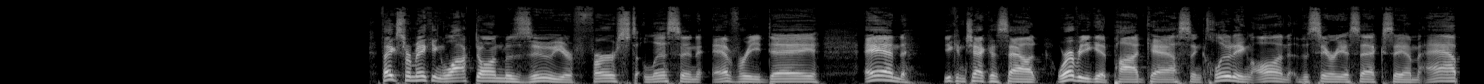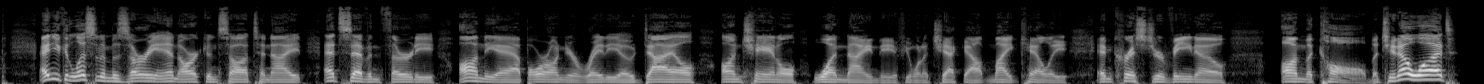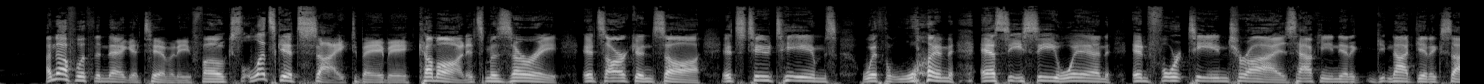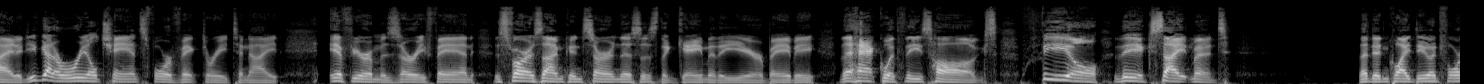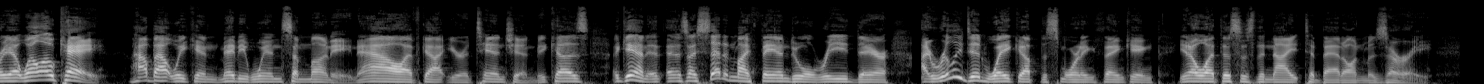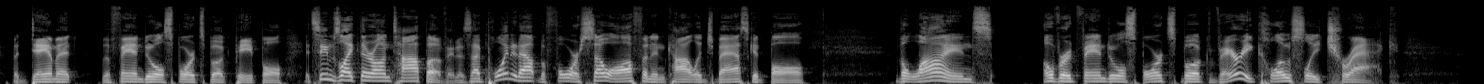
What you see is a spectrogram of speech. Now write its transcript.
Thanks for making Locked On Mizzou your first listen every day. And you can check us out wherever you get podcasts, including on the SiriusXM app. And you can listen to Missouri and Arkansas tonight at 7:30 on the app or on your radio dial on channel 190 if you want to check out Mike Kelly and Chris Gervino on the call. But you know what? Enough with the negativity, folks. Let's get psyched, baby. Come on. It's Missouri. It's Arkansas. It's two teams with one SEC win in 14 tries. How can you not get excited? You've got a real chance for victory tonight if you're a Missouri fan. As far as I'm concerned, this is the game of the year, baby. The heck with these hogs. Feel the excitement. That didn't quite do it for you. Well, okay how about we can maybe win some money? Now I've got your attention because, again, as I said in my FanDuel read there, I really did wake up this morning thinking, you know what, this is the night to bet on Missouri. But damn it, the FanDuel Sportsbook people, it seems like they're on top of it. As I pointed out before, so often in college basketball, the lines over at FanDuel Sportsbook very closely track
